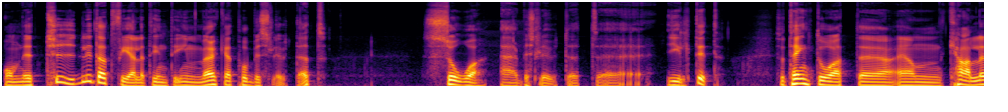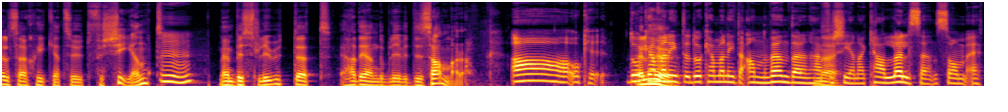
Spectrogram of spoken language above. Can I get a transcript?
om det är tydligt att felet inte inverkat på beslutet så är beslutet eh, giltigt. Så tänk då att eh, en kallelse har skickats ut för sent Mm. men beslutet hade ändå blivit detsamma. Då. Ah, okej. Då, Eller kan man inte- då kan man inte använda den här Nej. försena kallelsen som ett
